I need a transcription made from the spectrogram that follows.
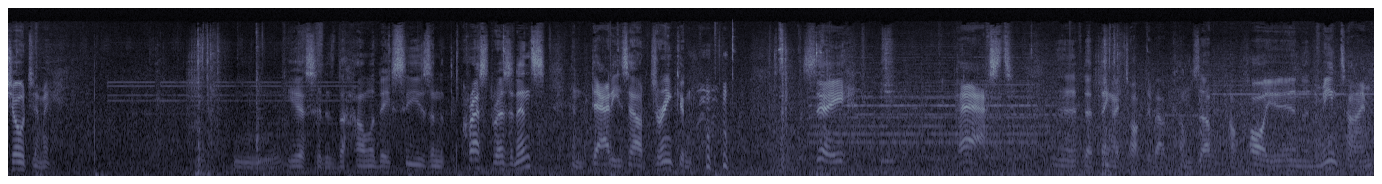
Show to me. Ooh, yes, it is the holiday season at the Crest residence, and Daddy's out drinking. Say, you passed. Uh, If that thing I talked about comes up, I'll call you, and in the meantime,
